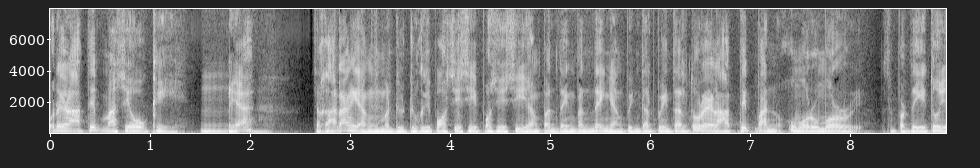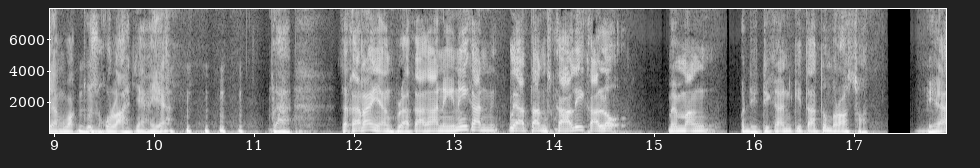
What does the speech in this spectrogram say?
relatif masih oke. Ya. Sekarang yang menduduki posisi-posisi yang penting-penting, yang pintar-pintar itu relatif kan umur-umur seperti itu yang waktu sekolahnya ya. Nah, sekarang yang belakangan ini kan kelihatan sekali kalau memang pendidikan kita tuh merosot. Ya.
